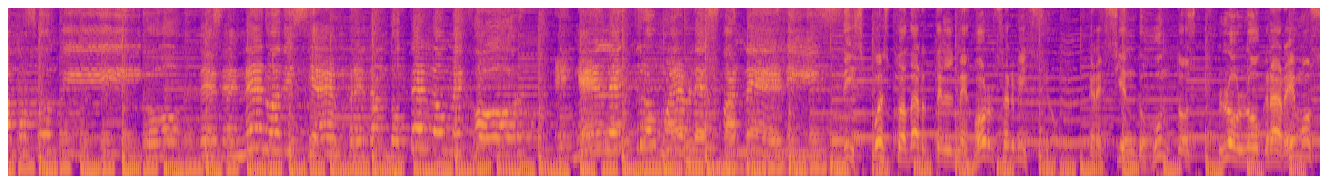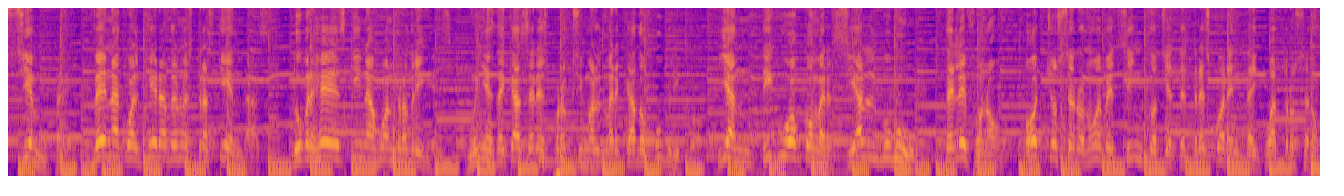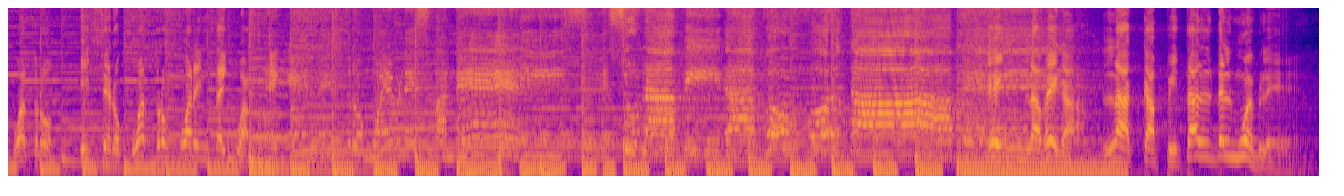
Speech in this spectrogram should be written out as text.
estamos contigo desde enero a diciembre dándote lo mejor en Electromuebles Panelis. Dispuesto a darte el mejor servicio. Creciendo juntos lo lograremos siempre. Ven a cualquiera de nuestras tiendas. Dubrejé esquina Juan Rodríguez, Núñez de Cáceres próximo al Mercado Público y Antiguo Comercial Bubú. Teléfono 809-573-4404 y 0444. En La Vega, la capital del mueble.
